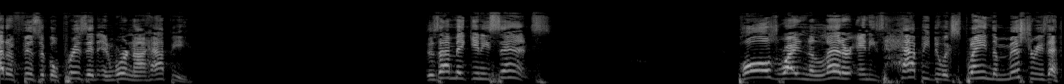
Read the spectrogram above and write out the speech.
at a physical prison and we're not happy. Does that make any sense? Paul's writing a letter and he's happy to explain the mysteries that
